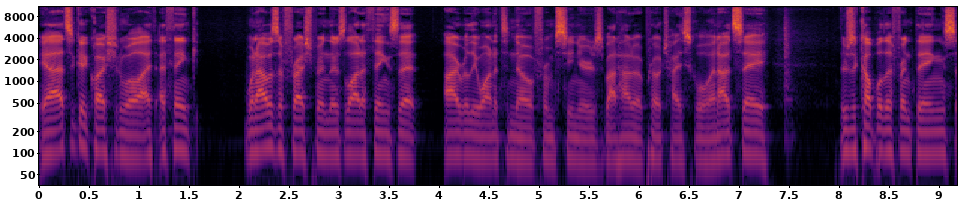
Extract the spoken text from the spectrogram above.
Yeah, that's a good question, Will. I, I think when I was a freshman, there's a lot of things that I really wanted to know from seniors about how to approach high school. And I would say there's a couple different things.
